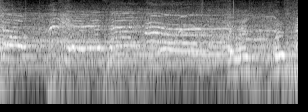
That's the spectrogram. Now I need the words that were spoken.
Show, Phineas and Ferb! And where's Where's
